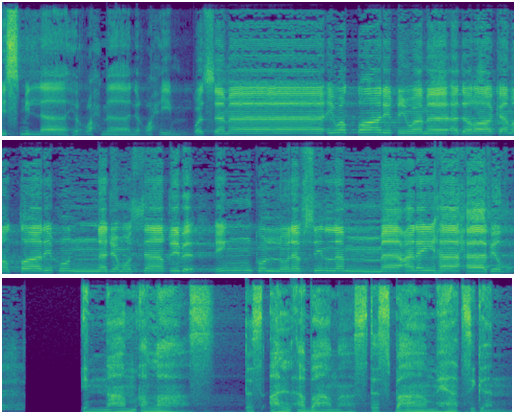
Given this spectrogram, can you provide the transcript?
بسم الله الرحمن الرحيم والسماء والطارق وما أدراك ما الطارق النجم الثاقب إن كل نفس لما عليها حافظ Im Namen Allahs, des Allerbarmers, des Barmherzigen,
